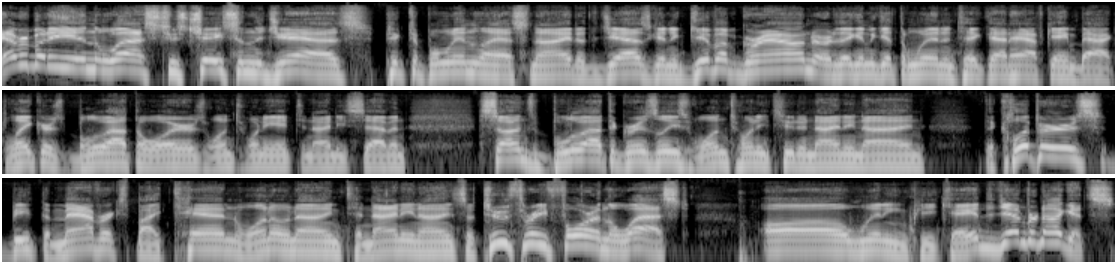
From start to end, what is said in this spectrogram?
Everybody in the West who's chasing the Jazz picked up a win last night. Are the Jazz going to give up ground, or are they going to get the win and take that half game back? Lakers blew out the Warriors, one twenty eight to ninety seven. Suns blew out the Grizzlies, one twenty two to ninety nine. The Clippers beat the Mavericks by 10, 109 to 99. So 2 3 4 in the West, all winning PK. And the Denver Nuggets,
